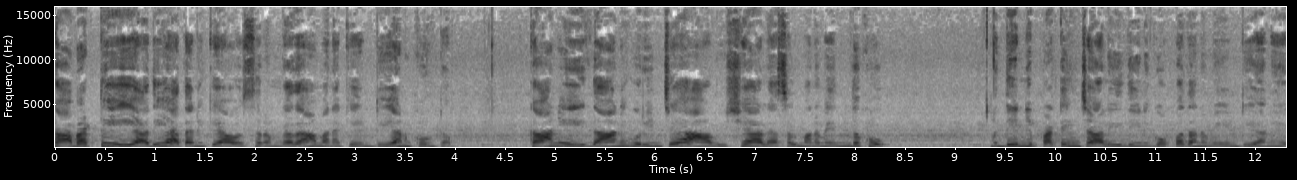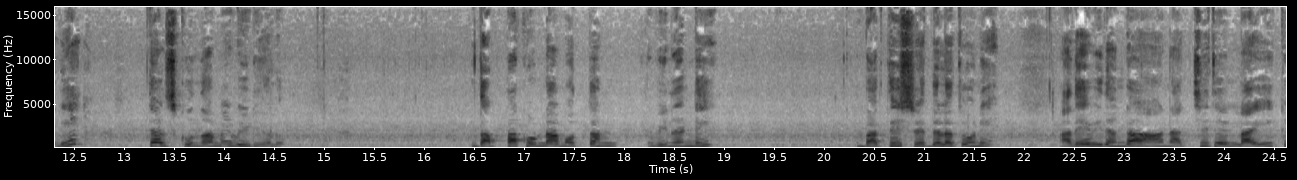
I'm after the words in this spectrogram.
కాబట్టి అది అతనికే అవసరం కదా మనకేంటి అనుకుంటాం. కానీ దాని గురించే ఆ విషయాలు అసలు మనం ఎందుకు దీన్ని పఠించాలి దీని గొప్పతనం ఏంటి అనేది తెలుసుకుందాం ఈ వీడియోలో. తప్పకుండా మొత్తం వినండి. భక్తి శ్రద్ధలతోని అదేవిధంగా నచ్చితే లైక్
